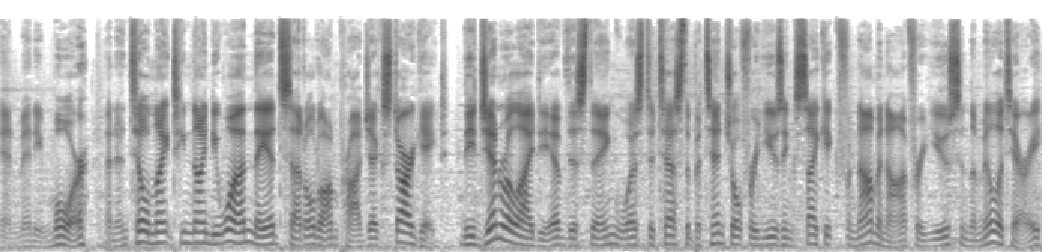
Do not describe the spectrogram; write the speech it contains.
and many more, and until 1991 they had settled on Project Stargate. The general idea of this thing was to test the potential for using psychic phenomena for use in the military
